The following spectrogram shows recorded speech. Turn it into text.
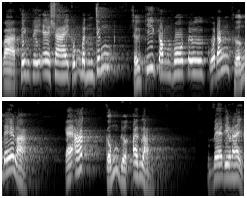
và tiên tri Esai cũng minh chứng sự chí công vô tư của đấng thượng đế là kẻ ác cũng được ơn lành. Về điều này,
